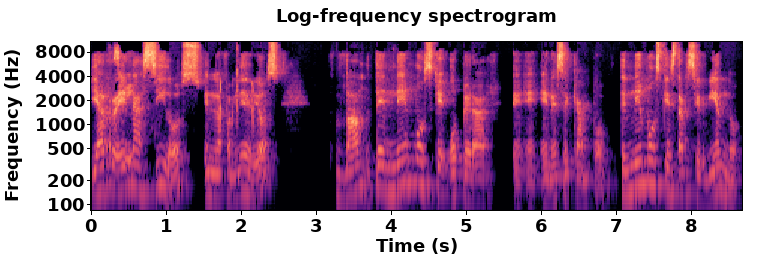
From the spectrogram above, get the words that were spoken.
ya renacidos en la familia de Dios, vamos, tenemos que operar en, ese campo. Tenemos que estar sirviendo,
